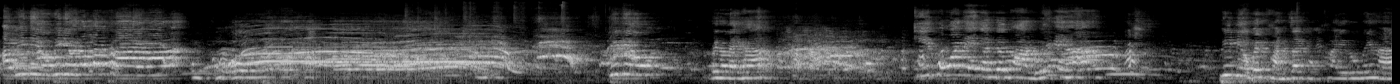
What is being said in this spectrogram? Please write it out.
เอาพี่ดิวพี่ดิวน้ำมันพลายมาโอ้โหพี่ดิวเป็นอะไรคะคิดเพราะว่าในเงินเดินผ่านหรือยังไงคะพี่ดิวเป็นขวัญใจของใครรู้ไหมคะ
